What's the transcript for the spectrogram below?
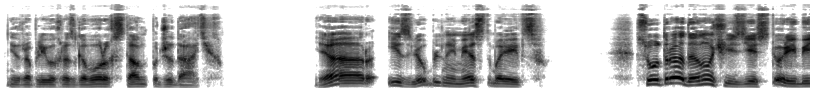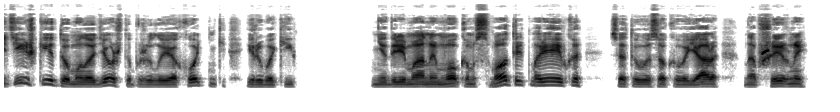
в неторопливых разговорах станут поджидать их. Яр — излюбленное место морейцев. С утра до ночи здесь то ребятишки, то молодежь, то пожилые охотники и рыбаки. Недреманным оком смотрит Мореевка с этого высокого яра на обширный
